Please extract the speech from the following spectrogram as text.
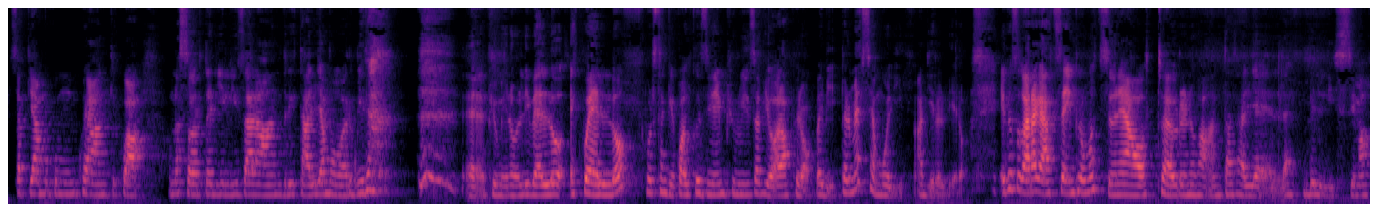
sappiamo comunque anche qua una sorta di Elisa Landri, taglia morbida. eh, più o meno il livello è quello, forse anche qualcosina in più Luisa Viola, però vabbè, per me siamo lì, a dire il vero. E questo qua ragazzi è in promozione a 8,90€, taglia L, bellissima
